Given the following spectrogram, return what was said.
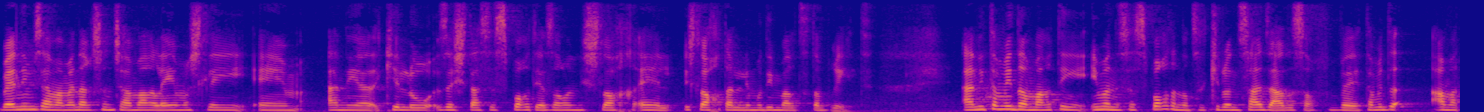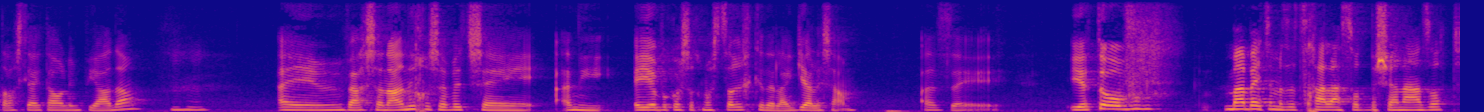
בין אם זה המאמן הראשון שאמר לאימא שלי, אמ, אני כאילו, זה שתעשה ספורט יעזור לי לשלוח, אה, לשלוח אותה ללימודים בארצות הברית. אני תמיד אמרתי, אם אני אעשה ספורט, אני רוצה, כאילו, אני עושה את זה עד הסוף, ותמיד המטרה שלי הייתה אולימפיאדה. אמ, והשנה אני חושבת שאני אהיה בכושר כמו שצריך כדי להגיע לשם. אז אה, יהיה טוב. מה בעצם את צריכה לעשות בשנה הזאת?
